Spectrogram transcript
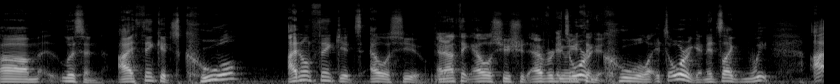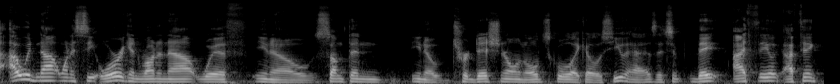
Um, listen, I think it's cool. I don't think it's LSU, and I think LSU should ever do It's anything Oregon. cool. It's Oregon. It's like we. I, I would not want to see Oregon running out with you know something you know traditional and old school like LSU has. It's they. I think. I think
